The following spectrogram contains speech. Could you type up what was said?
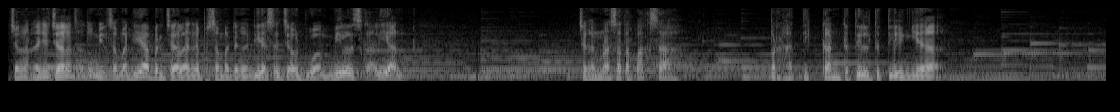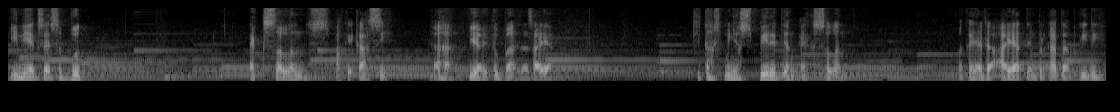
Jangan hanya jalan satu mil sama dia, berjalannya bersama dengan dia sejauh dua mil sekalian. Jangan merasa terpaksa. Perhatikan detil-detilnya. Ini yang saya sebut excellence pakai kasih. ya itu bahasa saya. Kita harus punya spirit yang excellent. Makanya ada ayat yang berkata begini,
